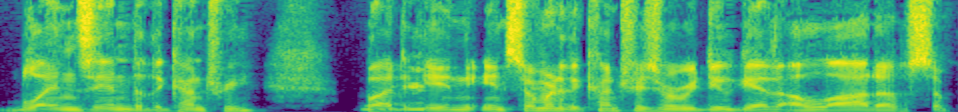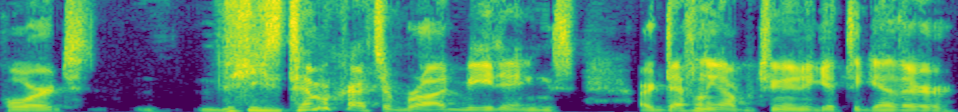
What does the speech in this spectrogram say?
blends into the country. But mm-hmm. in in so many of the countries where we do get a lot of support, these Democrats abroad meetings are definitely an opportunity to get together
